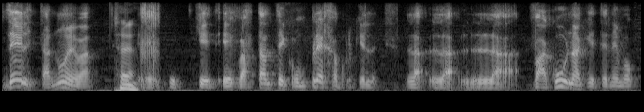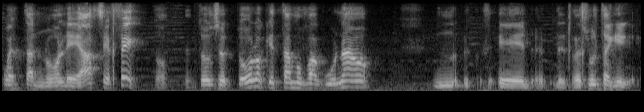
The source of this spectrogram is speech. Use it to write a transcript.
Delta nueva, eh, que, es bastante compleja porque la, la, vacuna que tenemos puesta no le hace efecto. Entonces, todos los que estamos vacunados, eh, resulta que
